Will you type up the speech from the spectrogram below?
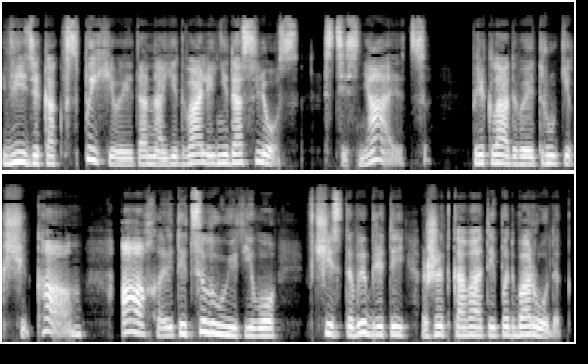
видя, как вспыхивает она едва ли не до слез, стесняется, прикладывает руки к щекам, ахает и целует его в чисто выбритый жидковатый подбородок.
